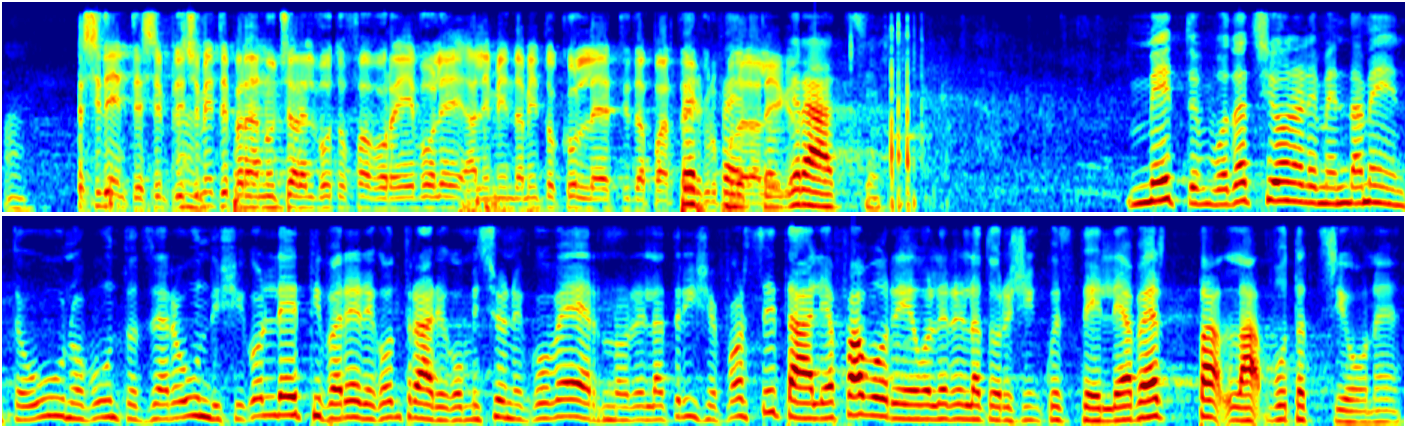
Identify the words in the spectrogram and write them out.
Ah. Presidente, semplicemente ah. per annunciare il voto favorevole all'emendamento Colletti da parte Perfetto, del gruppo della Lega. grazie. Metto in votazione l'emendamento 1.011 Colletti, parere contrario, Commissione Governo, relatrice Forza Italia, favorevole, relatore 5 Stelle. Aperta la votazione.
